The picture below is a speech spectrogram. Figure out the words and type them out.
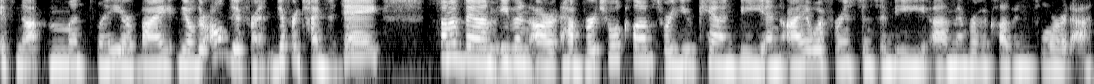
if not monthly, or by you know they're all different, different times a day. Some of them even are have virtual clubs where you can be in Iowa, for instance, and be a member of a club in Florida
